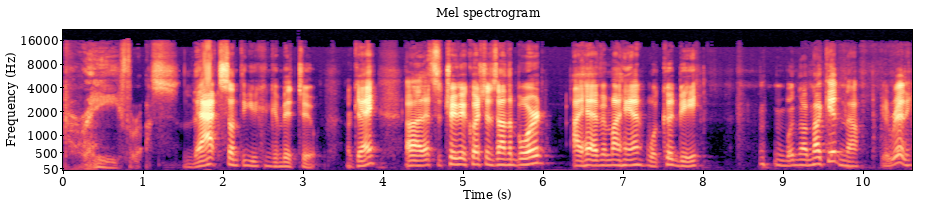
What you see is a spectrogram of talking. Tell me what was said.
Pray for us. That's something you can commit to. Okay? Uh, that's the trivia questions on the board. I have in my hand what could be. I'm not kidding now. Get ready.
